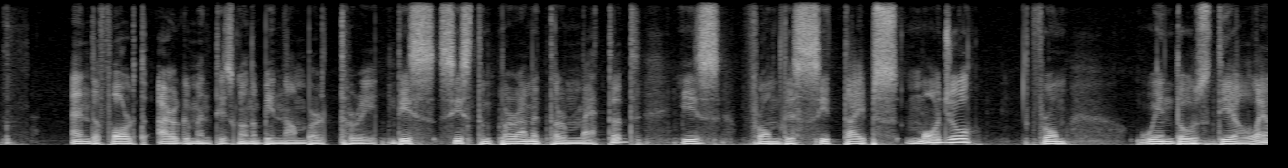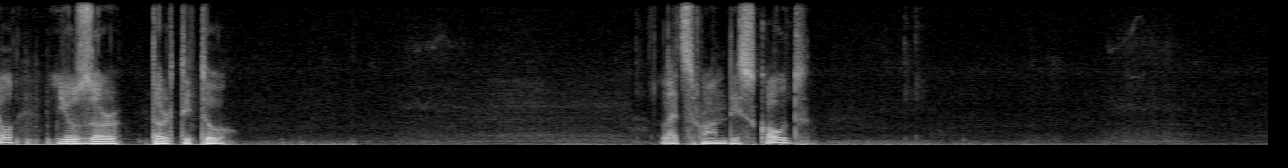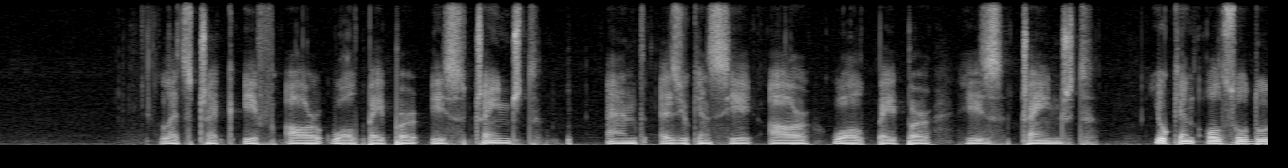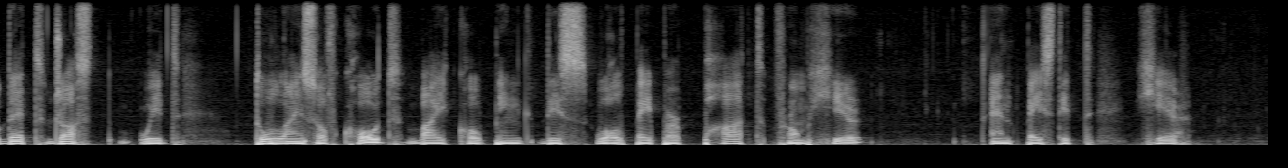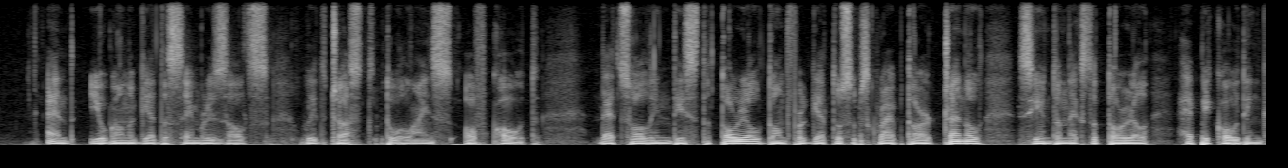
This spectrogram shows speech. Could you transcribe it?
and the fourth argument is gonna be number 3 this system parameter method is from the ctypes module from Windows DLL user 32. Let's run this code. Let's check if our wallpaper is changed and as you can see our wallpaper is changed. You can also do that just with two lines of code by copying this wallpaper part from here and paste it here and you're gonna get the same results with just two lines of code. That's all in this tutorial. Don't forget to subscribe to our channel. See you in the next tutorial. Happy coding!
